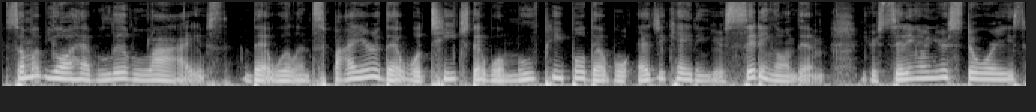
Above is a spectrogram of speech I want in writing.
Some of y'all have lived lives that will inspire, that will teach, that will move people, that will educate, and you're sitting on them. You're sitting on your stories.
